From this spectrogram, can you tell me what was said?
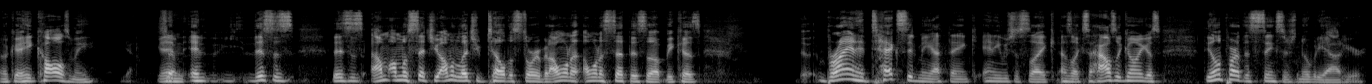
Okay, he calls me, Yeah. So, and and this is this is I'm, I'm gonna set you. I'm gonna let you tell the story, but I want to I want to set this up because Brian had texted me, I think, and he was just like, I was like, so how's it going? He goes, the only part that stinks, there's nobody out here.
